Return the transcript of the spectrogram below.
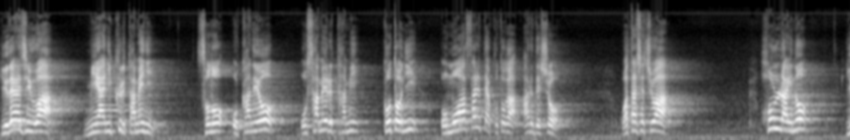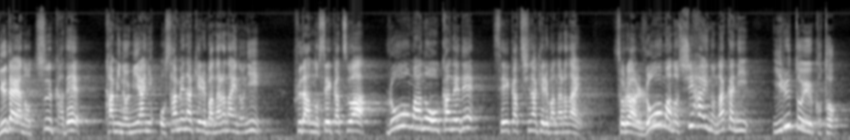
ユダヤ人は宮に来るためにそのお金を納めるためごとに思わされたことがあるでしょう。私たちは本来のユダヤの通貨で神の宮に納めなければならないのに普段の生活はローマのお金で生活しなければならない。それはローマの支配の中にいるということ。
